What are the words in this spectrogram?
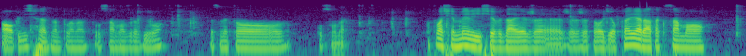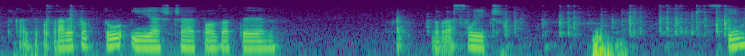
O, widzicie, nam tu samo zrobiło. Wezmę to... usunę. To właśnie myli się wydaje, że, że, że to chodzi o playera, tak samo... Czekajcie, poprawię to tu i jeszcze poza tym... Dobra, switch skin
